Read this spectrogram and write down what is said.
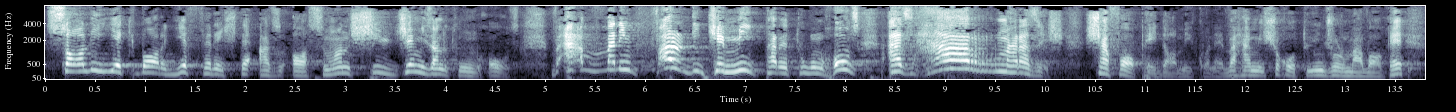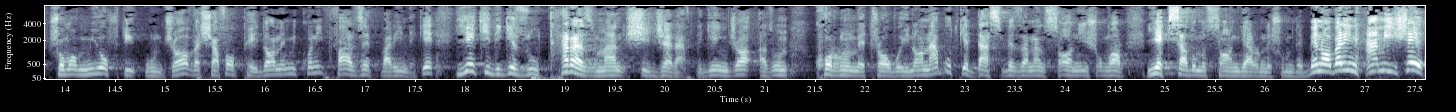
سالی یک بار یه فرشته از آسمان شیرجه می‌زنه تو اون حوز و اولین فردی که میپره تو اون حوز از هر مرضش شفا پیدا می‌کنه و همیشه خود تو این جور مواقع شما میفتی اونجا و شفا پیدا نمی‌کنی. فرضت بر اینه که یکی دیگه زودتر از من شیرجه رفت. دیگه اینجا از اون کرونومترا و اینا نبود که دست بزنن ثانی شمار یک صدم ثانیه رو نشون میده بنابراین همیشه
